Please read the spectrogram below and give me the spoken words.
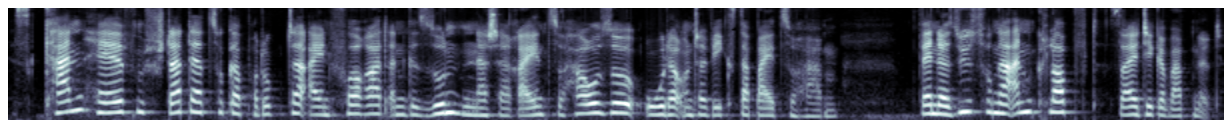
es kann helfen, statt der Zuckerprodukte einen Vorrat an gesunden Naschereien zu Hause oder unterwegs dabei zu haben. Wenn der Süßhunger anklopft, seid ihr gewappnet.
